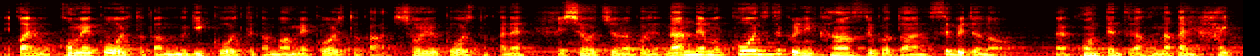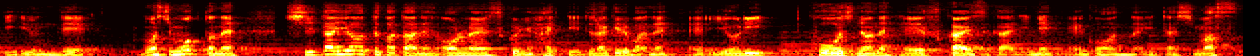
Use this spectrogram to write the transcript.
他にも米麹とか麦麹とか豆麹とか醤油麹とかね焼酎の麹何でも麹作りに関することは、ね、全てのコンテンツがその中に入っているんでもしもっとね、知りたいよって方はね、オンラインスクールに入っていただければね、より工事のね、深い世界にね、ご案内いたします。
